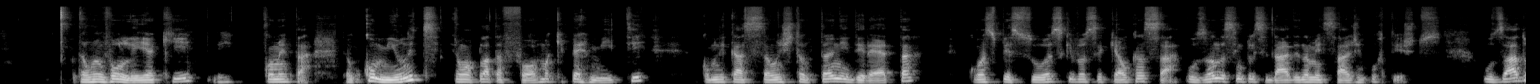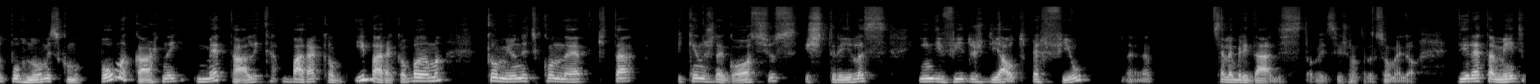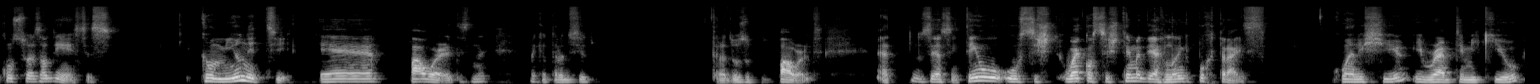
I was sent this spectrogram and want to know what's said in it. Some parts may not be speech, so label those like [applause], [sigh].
Então eu vou ler aqui e comentar. Então, Community é uma plataforma que permite comunicação instantânea e direta com as pessoas que você quer alcançar, usando a simplicidade na mensagem por textos. Usado por nomes como Paul McCartney, Metallica Barack e Barack Obama, Community conecta pequenos negócios, estrelas, indivíduos de alto perfil, né, celebridades, talvez seja uma tradução melhor, diretamente com suas audiências. Community é powered, né? Como é que eu traduzo? Traduzo powered. É, dizer assim, tem o, o, o, ecossistema de Erlang por trás, com Elixir e RabbitMQ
